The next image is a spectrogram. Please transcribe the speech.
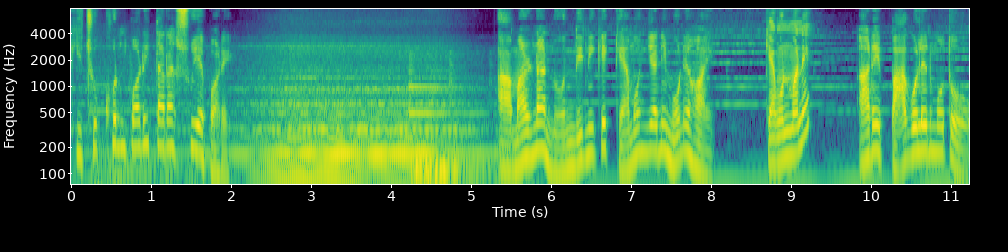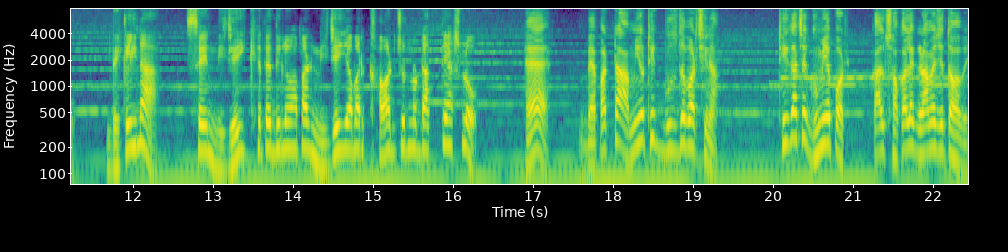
কিছুক্ষণ পরই তারা শুয়ে পড়ে। আমার না নন্দিনীকে কেমন জানি মনে হয়। কেমন মানে? আরে পাগলের মতো। দেখলি না? সে নিজেই খেতে দিল আবার নিজেই আবার খাওয়ার জন্য ডাকতে আসলো। হ্যাঁ ব্যাপারটা আমিও ঠিক বুঝতে পারছি না। ঠিক আছে, ঘুমিয়ে পড়। কাল সকালে গ্রামে যেতে হবে।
